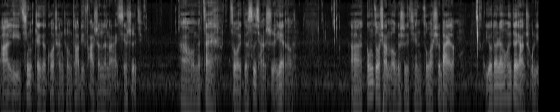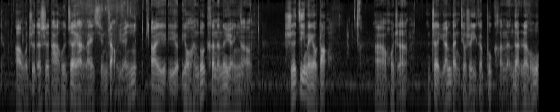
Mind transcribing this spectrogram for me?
啊理清这个过程中到底发生了哪一些事情，啊，我们再做一个思想实验啊，啊，工作上某个事情做失败了，有的人会这样处理啊，我指的是他会这样来寻找原因啊，有有很多可能的原因啊，时机没有到啊，或者。这原本就是一个不可能的任务，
